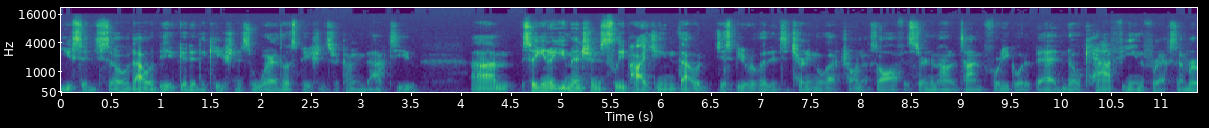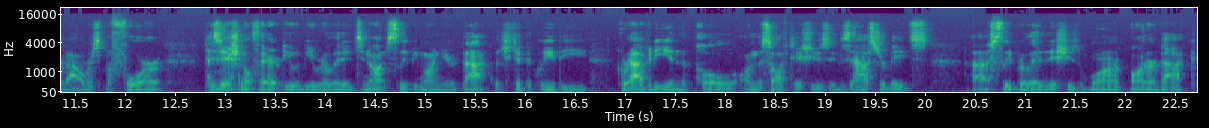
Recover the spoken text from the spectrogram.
usage. So that would be a good indication as to where those patients are coming back to you. Um, so, you know, you mentioned sleep hygiene. That would just be related to turning electronics off a certain amount of time before you go to bed. No caffeine for X number of hours before. Positional therapy would be related to not sleeping on your back, which typically the gravity and the pull on the soft tissues exacerbates uh, sleep related issues on our back.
